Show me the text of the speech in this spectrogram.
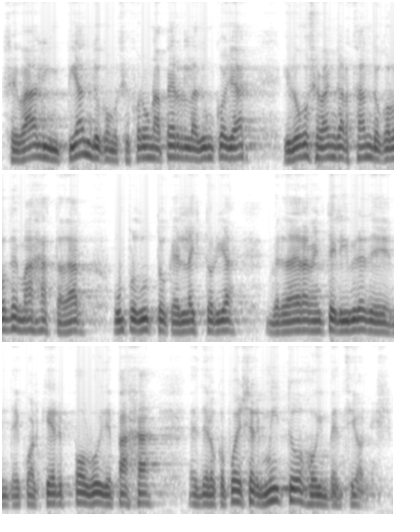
se va limpiando como si fuera una perla de un collar y luego se va engarzando con los demás hasta dar un producto que es la historia verdaderamente libre de, cualquier polvo y de paja eh, de lo que pueden ser mitos o invenciones.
